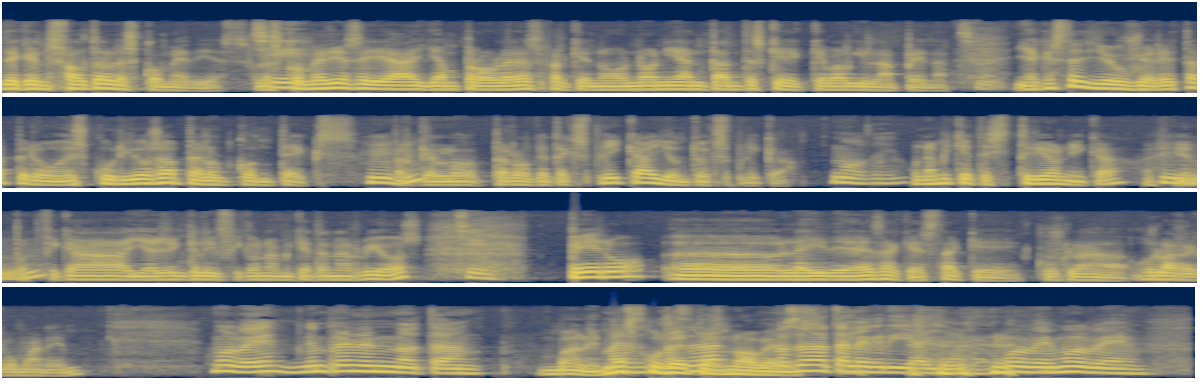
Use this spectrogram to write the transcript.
de que ens falten les comèdies. Les Sí. comèdies hi ha, hi ha problemes perquè no n'hi no ha tantes que, que valguin la pena. Sí. I aquesta és lleugereta, però és curiosa per el context, Mhm. perquè lo, per lo que t'explica i on t'ho explica. Molt bé. Una miqueta histriònica, així Mhm. et pot ficar, hi ha gent que li fica una miqueta nerviós, Sí. però eh, la idea és aquesta, que, que us, la, us la recomanem. Molt bé, anem prenent nota. Vale, més cosetes donat- noves. M'has donat alegria ja. molt bé, molt bé.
